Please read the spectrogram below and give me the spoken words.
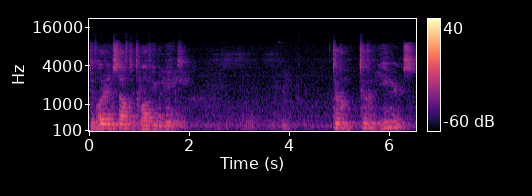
devoted himself to 12 human beings. Took him, took him years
